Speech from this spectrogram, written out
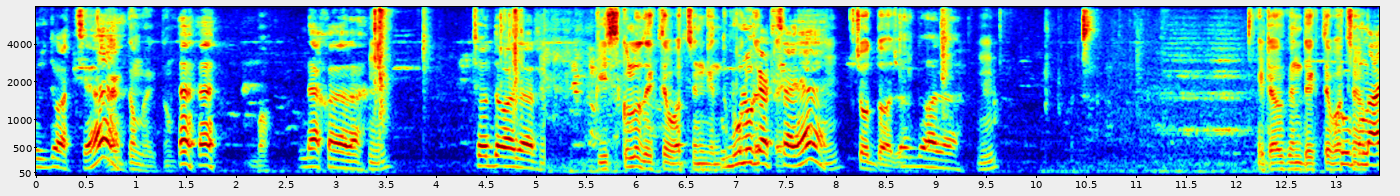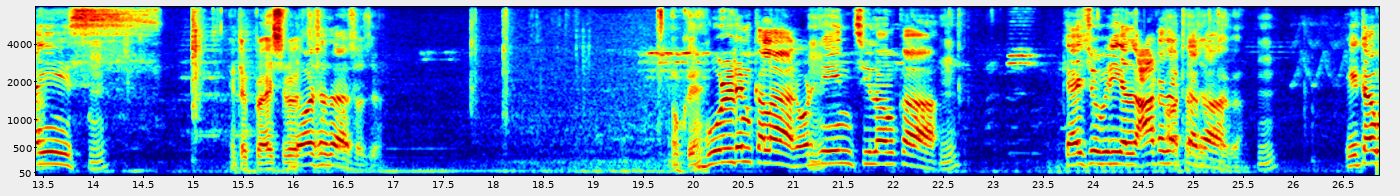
বুঝতে পারছে হ্যাঁ? একদম একদম। বাহ। দেখো দাদা। চোদ্দ হাজার। পিসগুলো দেখতে পাচ্ছেন কিন্তু ব্লু ক্যাট চাই হ্যাঁ? চোদ্দ হাজার। চোদ্দ হাজার। এটাও কিন্তু দেখতে পাচ্ছেন নাইস এটার প্রাইস রয়েছে দশ হাজার। দশ হাজার। Okay golden colour origin Sri Lanka. আট হাজার টাকা। টাকা এটাও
